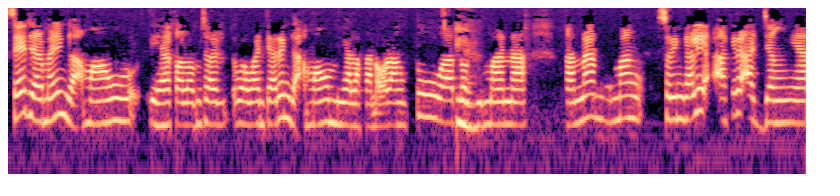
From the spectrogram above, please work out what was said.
saya dalam ini nggak mau ya kalau misalnya wawancara nggak mau menyalahkan orang tua atau yeah. gimana karena memang sering kali akhirnya ajangnya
